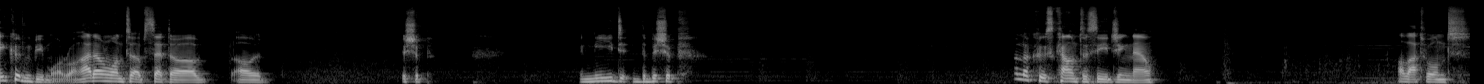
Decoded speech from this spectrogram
He couldn't be more wrong. I don't want to upset our, our bishop. We need the bishop. Oh, look who's counter sieging now. Oh, that won't...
